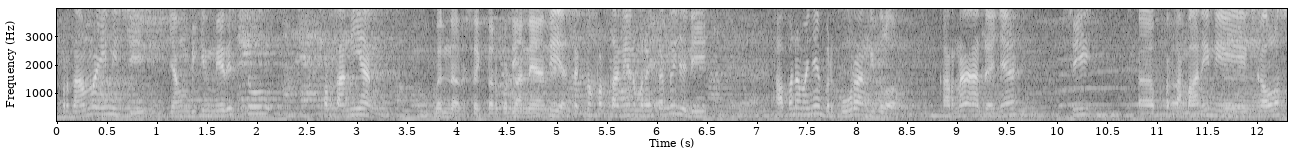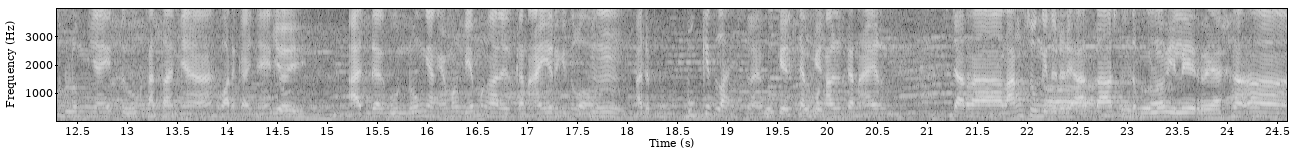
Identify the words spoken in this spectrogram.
pertama ini sih yang bikin miris tuh pertanian. Bener, sektor pertanian. Di- iya sektor pertanian mereka tuh jadi apa namanya berkurang gitu loh karena adanya si uh, pertambangan ini. Hmm. Kalau sebelumnya itu katanya warganya itu Yoi. Ada gunung yang emang dia mengalirkan air gitu loh. Hmm. Ada bukit lah istilahnya Bukit, bukit, yang bukit. mengalirkan air secara langsung gitu dari Oh, atas dari untuk hulu hilir ya. Nah, eh,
